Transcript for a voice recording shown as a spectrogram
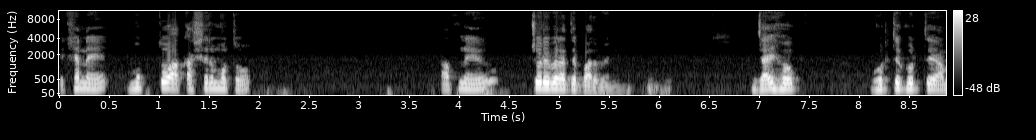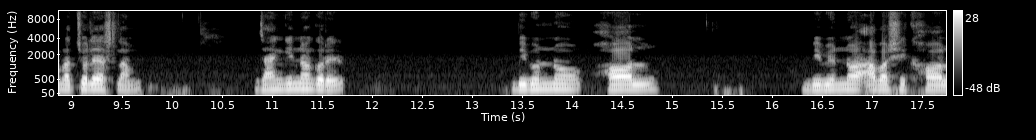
এখানে মুক্ত আকাশের মতো আপনি চড়ে বেড়াতে পারবেন। যাই হোক ঘুরতে ঘুরতে আমরা চলে আসলাম জাহাঙ্গীরনগরের বিভিন্ন হল, বিভিন্ন আবাসিক হল,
